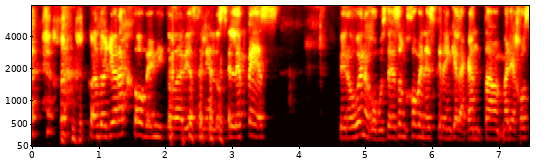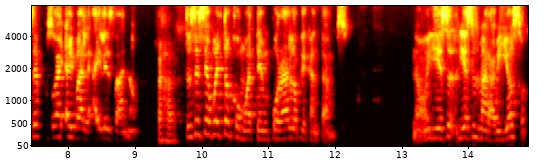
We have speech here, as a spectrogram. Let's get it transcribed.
cuando yo era joven y todavía salían los LPs pero bueno, como ustedes son jóvenes, creen que la canta María José, pues ahí, ahí les va, ¿no? Entonces se ha vuelto como atemporal lo que cantamos, ¿no? Y eso, y eso es maravilloso,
